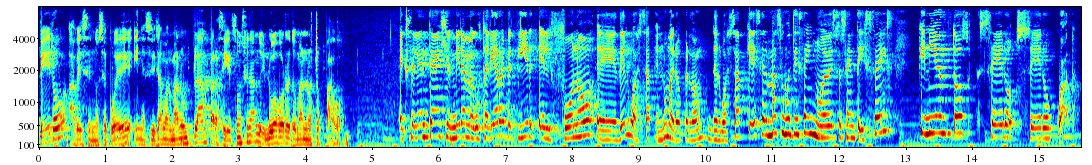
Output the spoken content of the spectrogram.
Pero a veces no se puede y necesitamos armar un plan para seguir funcionando y luego retomar nuestros pagos. Excelente Ángel, mira, me gustaría repetir el fono eh, del WhatsApp, el número, perdón, del WhatsApp, que es el más 56 966 500 004.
